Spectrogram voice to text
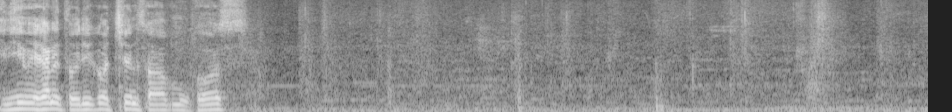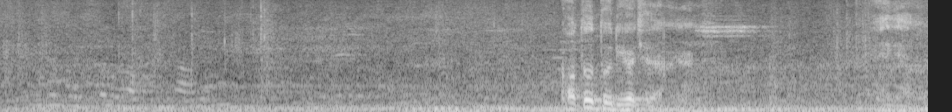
ইনি এখানে তৈরি করছেন সব মুখোশ। কত তৈরি হচ্ছে দেখা দেখো।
